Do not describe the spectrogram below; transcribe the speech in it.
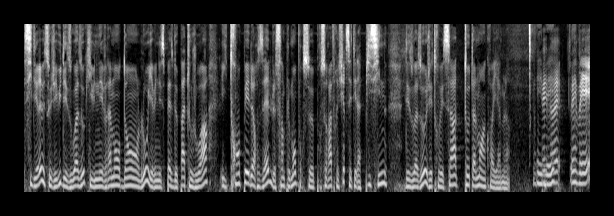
sidéré parce que j'ai vu des oiseaux qui venaient vraiment dans l'eau. Il y avait une espèce de pataugeoire. Ils trempaient leurs ailes simplement pour se rafraîchir. C'était la piscine des oiseaux. et J'ai trouvé ça totalement incroyable. Eh ben. ouais, ouais, ouais.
